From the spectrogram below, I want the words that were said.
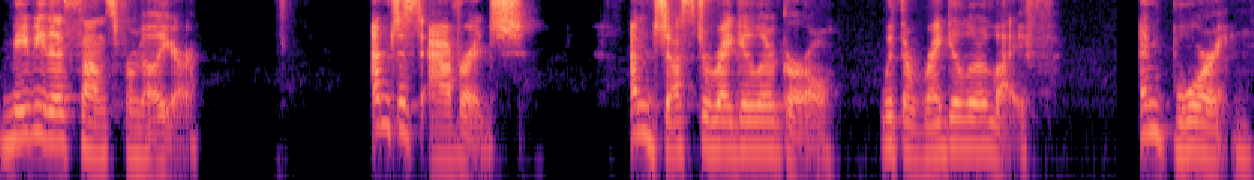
Maybe this sounds familiar. I'm just average. I'm just a regular girl with a regular life. I'm boring.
